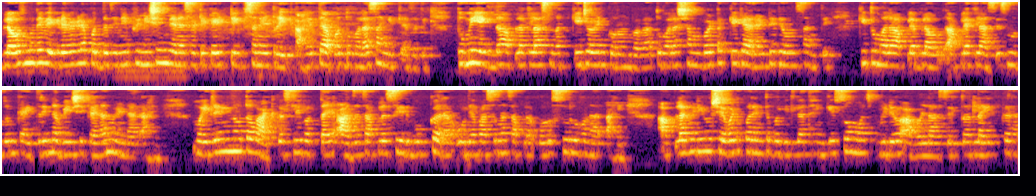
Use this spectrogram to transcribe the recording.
ब्लाऊजमध्ये वेगळ्या वेगळ्या पद्धतीने फिनिशिंग देण्यासाठी काही टिप्स आणि ट्रिक आहेत त्या पण तुम्हाला सांगितल्या जातील. तुम्ही एकदा आपला क्लास नक्की जॉईन करून बघा. तुम्हाला शंभर टक्के गॅरंटी देऊन सांगते की तुम्हाला आपल्या ब्लाऊज आपल्या क्लासेसमधून काहीतरी नवीन शिकायला मिळणार आहे. मैत्रिणींनो तर वाट कसली बघताय? आजच आपलं सीट बुक करा. उद्यापासूनच आपला कोर्स सुरू होणार आहे. आपला व्हिडिओ शेवटपर्यंत बघितला. थँक्यू सो मच व्हिडिओ आवडला असेल तर लाईक करा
